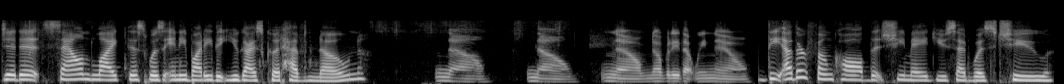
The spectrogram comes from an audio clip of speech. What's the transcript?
did it sound like this was anybody that you guys could have known? No, no, no, nobody that we knew. The other phone call that she made, you said, was to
